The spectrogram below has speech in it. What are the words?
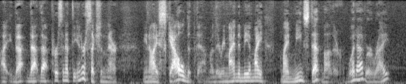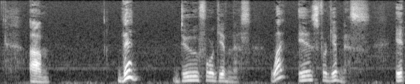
I, that, that, that person at the intersection there, you know, I scowled at them or they reminded me of my, my mean stepmother, whatever, right? Um, then do forgiveness. What is forgiveness? It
